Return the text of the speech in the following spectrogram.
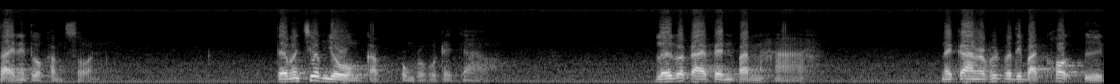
สัยในตัวคำสอน แต่มันเชื่อมโยงกับองค์พระพุทธเจ้า เลยก็กลายเป็นปัญหา ในการประพฤติปฏิบัติข้ออื่น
